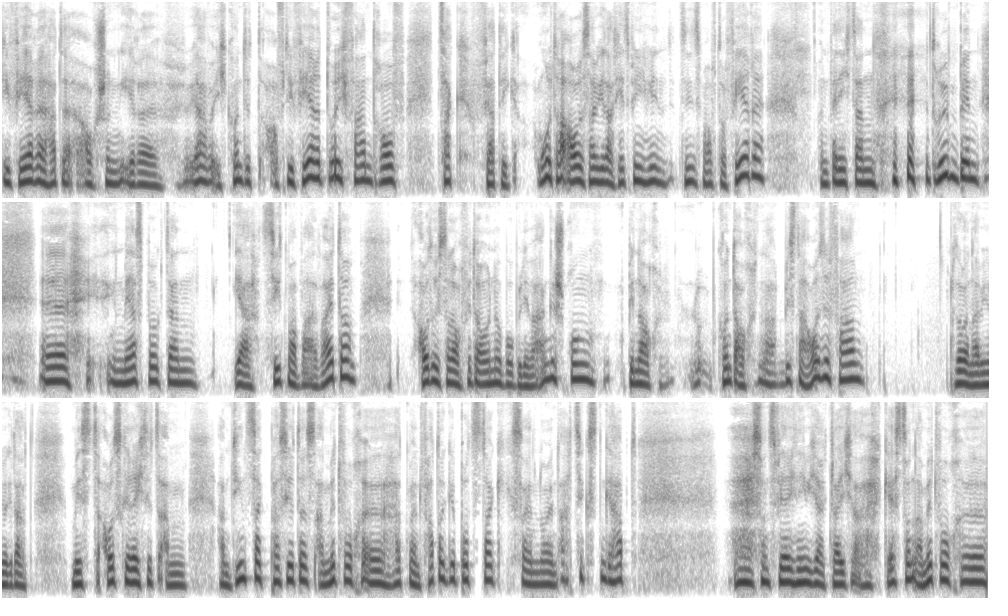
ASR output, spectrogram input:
die Fähre hatte auch schon ihre, ja, ich konnte auf die Fähre durchfahren drauf, zack, fertig. Motor aus, habe ich gedacht, jetzt bin ich jetzt mal auf der Fähre. Und wenn ich dann drüben bin, äh, in Meersburg, dann ja, sieht man mal weiter. Auto ist dann auch wieder ohne Probleme angesprungen. Bin auch, konnte auch nach, bis nach Hause fahren. So, dann habe ich mir gedacht, Mist, ausgerechnet am, am Dienstag passiert das. Am Mittwoch äh, hat mein Vater Geburtstag, seinen 89. gehabt. Äh, sonst wäre ich nämlich ja gleich äh, gestern am Mittwoch äh,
